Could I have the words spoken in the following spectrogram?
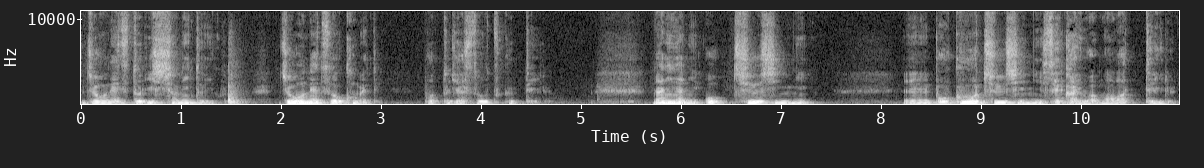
情熱と一緒にということ。情熱を込めて、ポッドキャストを作っている。何々を中心に、えー、僕を中心に世界は回っている。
